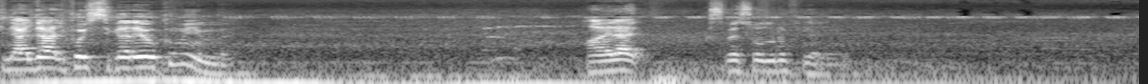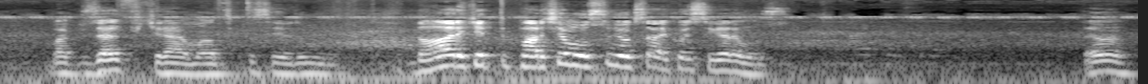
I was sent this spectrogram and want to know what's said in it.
Finalde alkol sigarayı okumayayım mı? Hayır hayır. Kısmet olurun finali. Bak güzel fikir ha mantıklı sevdim bunu. Daha hareketli parça mı olsun yoksa alkol sigara mı olsun? Değil mi?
